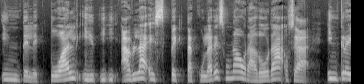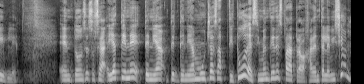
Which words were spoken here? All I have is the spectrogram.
intelectual y, habla espectacular, es una oradora, o sea, increíble. Entonces, o sea, ella tiene, tenía, tenía muchas aptitudes, ¿sí me entiendes?, para trabajar en televisión.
